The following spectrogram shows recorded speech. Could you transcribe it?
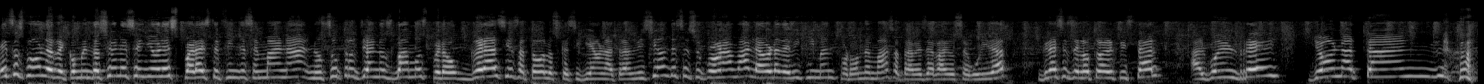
estas fueron las recomendaciones, señores, para este fin de semana. Nosotros ya nos vamos, pero gracias a todos los que siguieron la transmisión de este su programa, La Hora de Vigiman, por donde más, a través de Radio Seguridad. Gracias del otro del cristal, al buen Rey, Jonathan.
